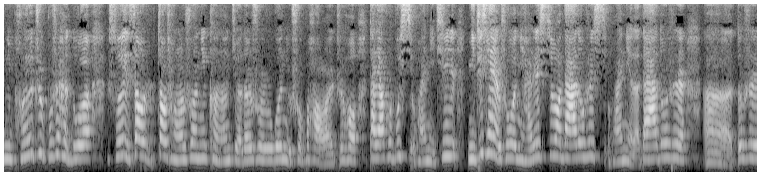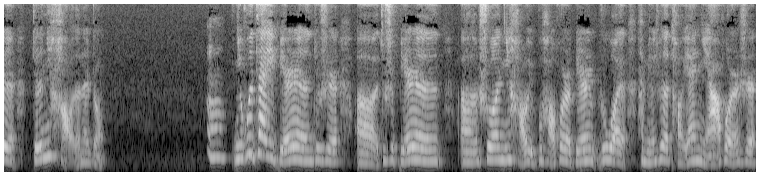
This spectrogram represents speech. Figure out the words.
你朋友这不是很多，所以造造成了说你可能觉得说，如果你说不好了之后，大家会不喜欢你。其实你之前也说过，你还是希望大家都是喜欢你的，大家都是呃都是觉得你好的那种。嗯，你会在意别人就是呃就是别人呃说你好与不好，或者别人如果很明确的讨厌你啊，或者是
